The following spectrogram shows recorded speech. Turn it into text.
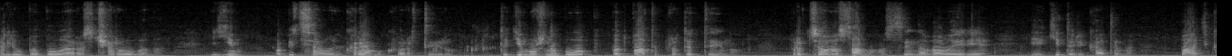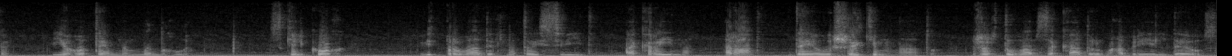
Люба була розчарована, їм обіцяли окрему квартиру. Тоді можна було б подбати про дитину, про цього самого сина Валерія, який дорікатиме батька його темним минулим. Скількох відпровадив на той світ, а країна рад дає лише кімнату, жартував за кадром Габріель Деус.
